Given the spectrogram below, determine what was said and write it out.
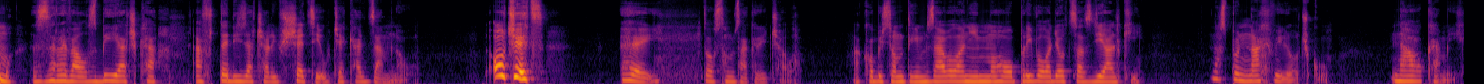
Trum! Zreval zbíjačka a vtedy začali všetci utekať za mnou. Otec! Hej, to som zakričal. Ako by som tým zavolaním mohol privolať otca z diaľky. Aspoň na chvíľočku. Na okamih.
